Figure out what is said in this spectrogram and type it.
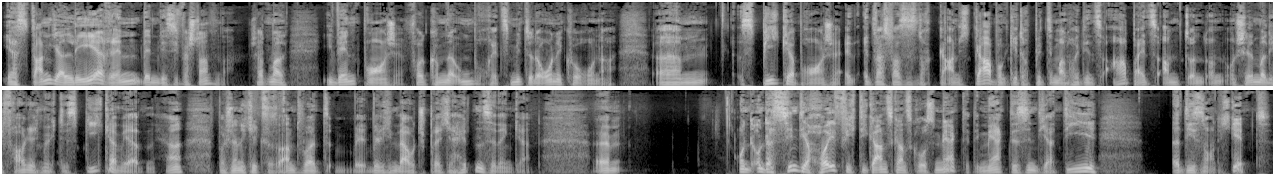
erst dann ja lehren, wenn wir sie verstanden haben. Schaut mal, Eventbranche, vollkommener Umbruch jetzt mit oder ohne Corona. Ähm, Speakerbranche, etwas, was es noch gar nicht gab. Und geh doch bitte mal heute ins Arbeitsamt und, und, und stell mal die Frage, ich möchte Speaker werden. Ja? Wahrscheinlich kriegst du das Antwort, welchen Lautsprecher hätten sie denn gern? Ähm, und, und das sind ja häufig die ganz, ganz großen Märkte. Die Märkte sind ja die, äh, die es noch nicht gibt.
